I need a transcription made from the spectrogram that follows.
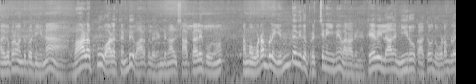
அதுக்கப்புறம் வந்து பார்த்திங்கன்னா வாழைப்பூ வாழைத்தண்டு வாரத்தில் ரெண்டு நாள் சாப்பிட்டாலே போதும். நம்ம உடம்புல எந்தவித பிரச்சனையுமே வராதுங்க. தேவையில்லாத நீரோ காத்தோ அந்த உடம்புல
